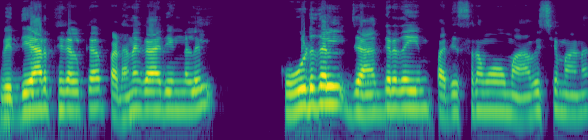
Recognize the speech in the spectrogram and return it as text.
വിദ്യാർത്ഥികൾക്ക് പഠനകാര്യങ്ങളിൽ കൂടുതൽ ജാഗ്രതയും പരിശ്രമവും ആവശ്യമാണ്.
